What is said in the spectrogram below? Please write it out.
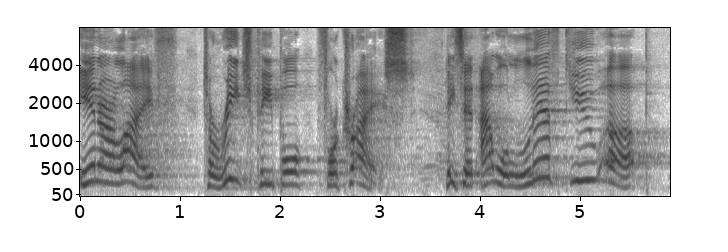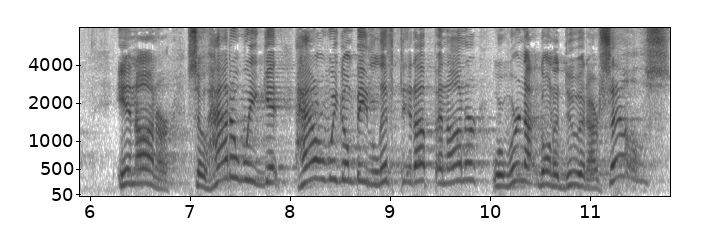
in our life to reach people for Christ. He said, I will lift you up in honor. So, how do we get, how are we going to be lifted up in honor? Well, we're not going to do it ourselves.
